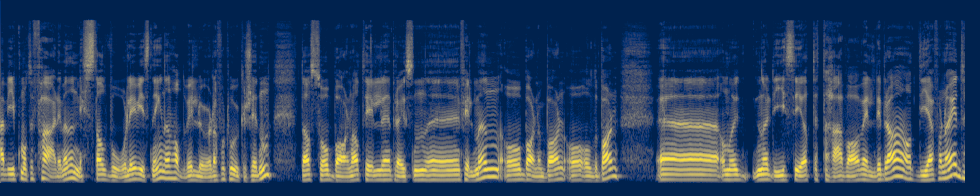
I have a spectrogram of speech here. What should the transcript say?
er vi på en måte ferdig med den mest alvorlige visningen. Den hadde vi lørdag for to uker siden. Da så barna til Prøysen eh, og barnebarn og oldebarn. Eh, og når, når, de sier at dette her var veldig bra, og at de er fornøyd,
